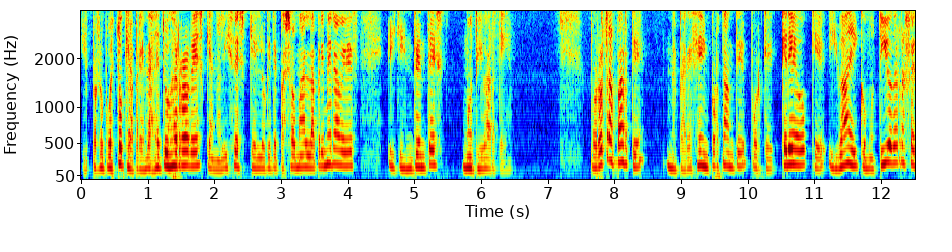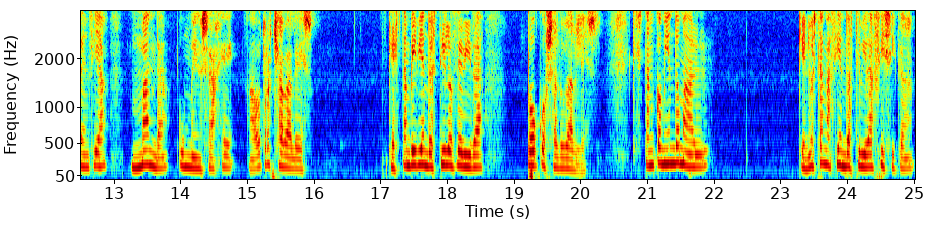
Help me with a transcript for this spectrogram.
Y por supuesto que aprendas de tus errores, que analices qué es lo que te pasó mal la primera vez y que intentes motivarte. Por otra parte, me parece importante porque creo que Ibai, como tío de referencia, manda un mensaje a otros chavales que están viviendo estilos de vida poco saludables, que están comiendo mal, que no están haciendo actividad física,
